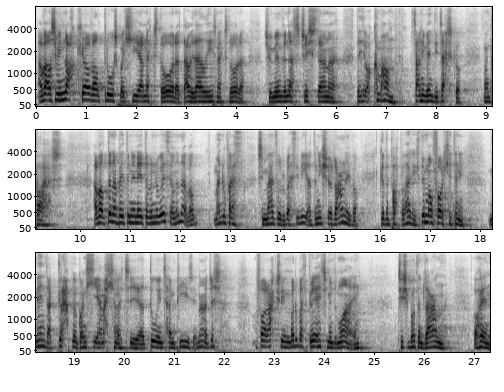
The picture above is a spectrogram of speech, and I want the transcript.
A fel sy'n fi'n nocio fel drws gwellia next door, a David Ellis next door. Sy'n fi'n mynd fyny at Tristan a dweud, oh, come on, tan i fynd i Tesco. Mae'n glas. A fel dyna beth dyn ni'n neud efo'r newyddion, yna. Fel mae'n rhywbeth sy'n meddwl rhywbeth i ni, a dyn ni eisiau rannu fo gyda pobl eraill. Ddim ond ffordd lle dyn ni'n mynd a grabio gwan llian allan o'i tu a dwy'n ten pys. Na, just, mae'n ffordd, actually, mae rhywbeth greit mynd ymlaen. Ti eisiau bod yn rhan o hyn.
